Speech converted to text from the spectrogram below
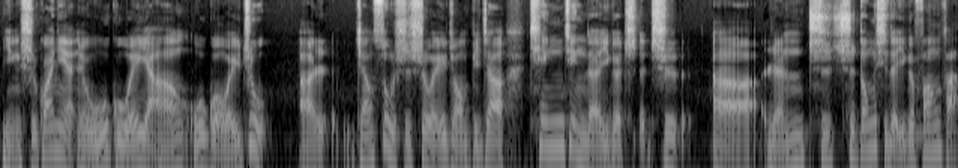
饮食观念，就五谷为养，五果为助。啊、将素食视为一种比较亲近的一个吃吃呃人吃吃东西的一个方法。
